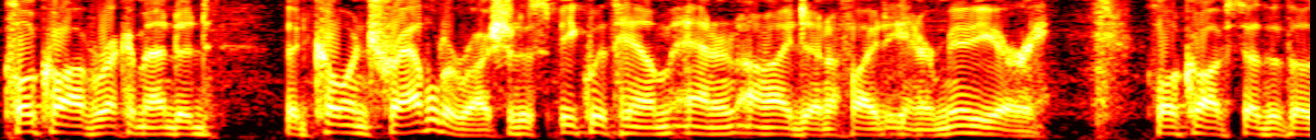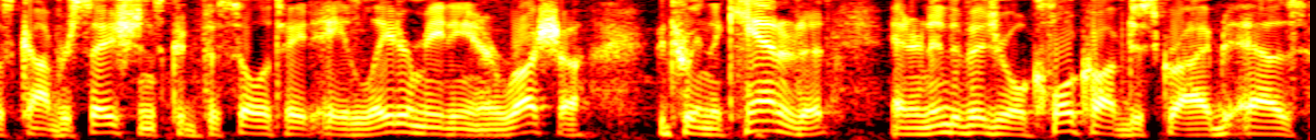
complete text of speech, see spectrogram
Klokov recommended that Cohen traveled to Russia to speak with him and an unidentified intermediary. Klokov said that those conversations could facilitate a later meeting in Russia between the candidate and an individual Klokov described as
